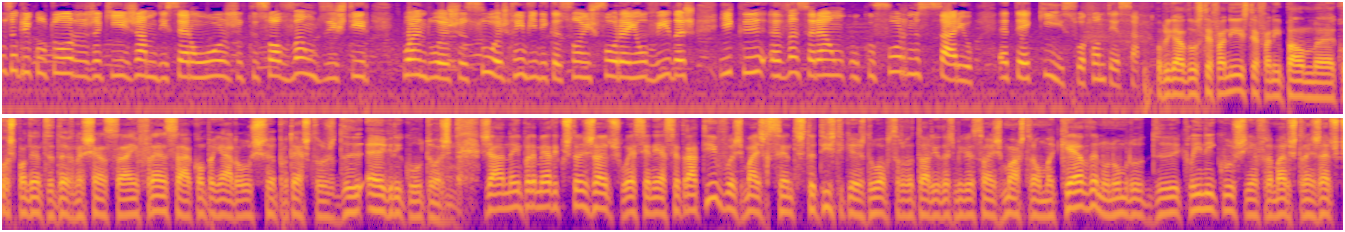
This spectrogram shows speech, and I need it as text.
Os agricultores aqui já me disseram hoje que só vão desistir quando as suas reivindicações forem ouvidas e que avançarão o que for necessário até que isso aconteça. Obrigado, Stefani. Stefani Palma, correspondente da Renascença em França, a acompanhar os protestos de agricultores. Já nem para médicos estrangeiros, o SNS é ativo. As mais recentes estatísticas do Observatório das Migrações mostram uma queda no número de clínicos e enfermeiros estrangeiros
